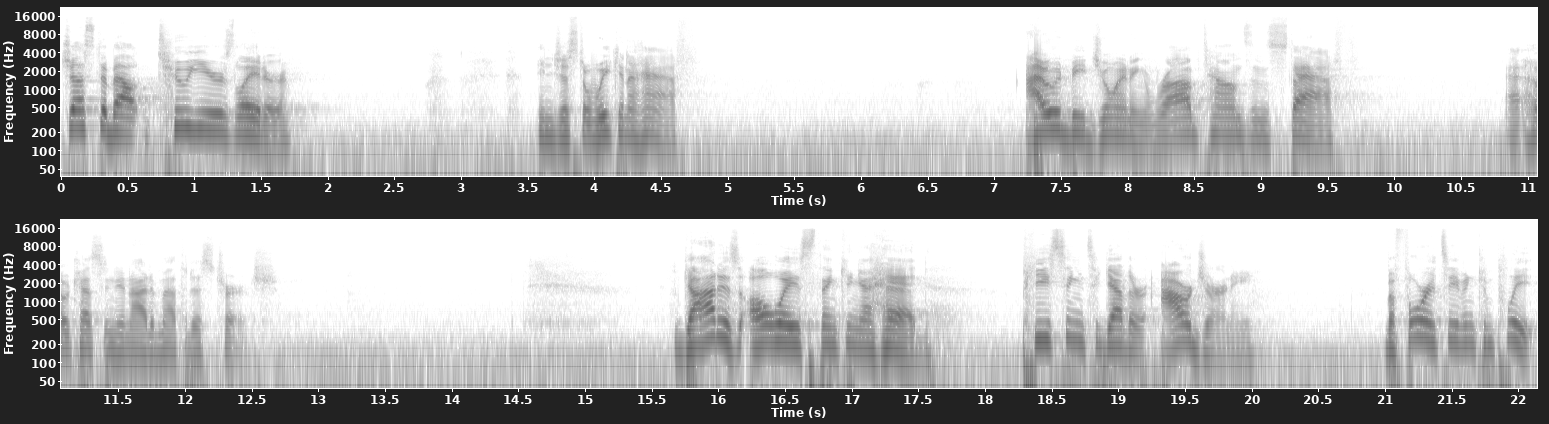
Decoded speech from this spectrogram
just about two years later, in just a week and a half, I would be joining Rob Townsend's staff at Hockessin United Methodist Church. God is always thinking ahead, piecing together our journey before it's even complete,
